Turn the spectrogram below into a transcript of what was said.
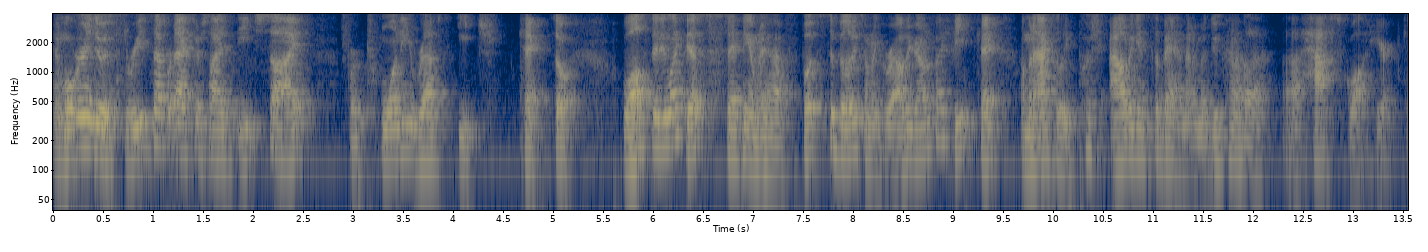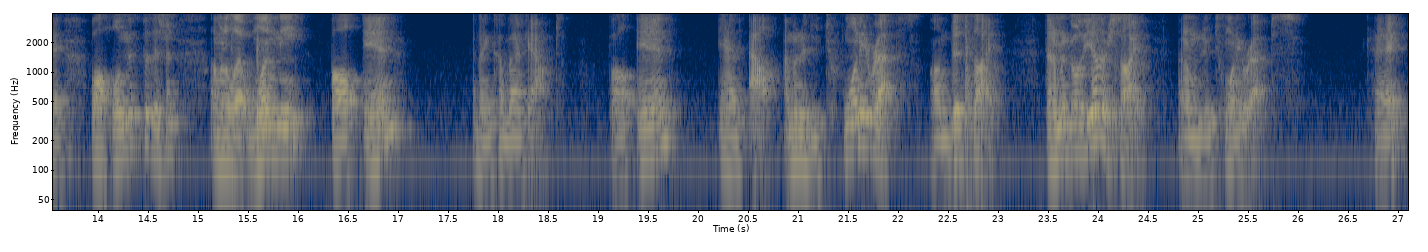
And what we're gonna do is three separate exercises each side for 20 reps each. Okay, so while sitting like this, same thing, I'm gonna have foot stability, so I'm gonna grab the ground with my feet, okay? I'm gonna actively push out against the band, and I'm gonna do kind of a, a half squat here, okay? While holding this position, I'm gonna let one knee fall in, and then come back out. Fall in and out. I'm gonna do 20 reps on this side. Then I'm gonna go the other side, and I'm gonna do 20 reps, okay?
